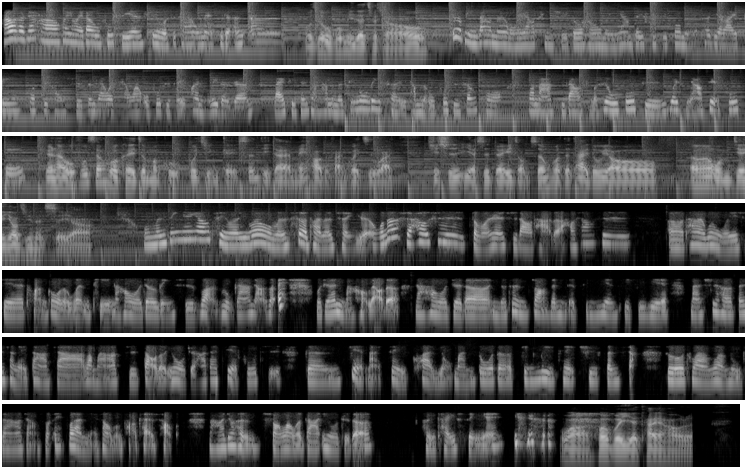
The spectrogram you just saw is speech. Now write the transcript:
Hello，大家好，欢迎来到无夫实验室，我是台湾无奶夫的恩恩。我是五福米的球球。这个频道呢，我们会邀请许多和我们一样对肤质过敏的特别来宾，或是同时正在为台湾无肤质这一块努力的人，来一起分享他们的心路历程与他们的无肤质生活，让大家知道什么是无肤质，为什么要戒肤质。原来无肤生活可以这么酷，不仅给身体带来美好的反馈之外，其实也是对一种生活的态度哟。嗯，我们今天邀请了谁呀、我们今天邀请了一位我们社团的成员，我那时候是怎么认识到他的？好像是呃，他来问我一些团购的问题，然后我就临时乱入，跟他讲说，哎、我觉得你蛮好聊的，然后我觉得你的症状跟你的经验其实也蛮适合分享给大家，让大家知道的，因为我觉得他在戒肤质跟戒奶这一块有蛮多的经历可以去分享。就突然乱入跟他讲说，哎、不然你来上我们 podcast 好了，然后他就很爽朗的答应，我觉得很开心哎、哇，会不会也太好了？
